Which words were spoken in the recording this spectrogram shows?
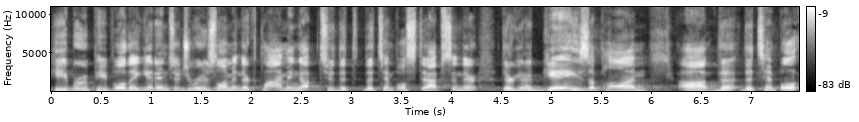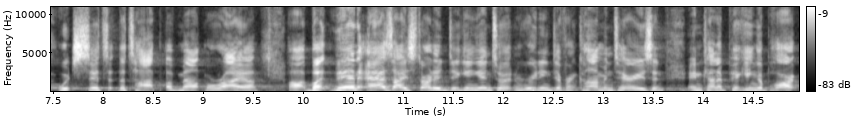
Hebrew people. They get into Jerusalem and they're climbing up to the, the temple steps and they're, they're going to gaze upon uh, the, the temple which sits at the top of Mount Moriah. Uh, but then as I started digging into it and reading different commentaries and, and kind of picking apart,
